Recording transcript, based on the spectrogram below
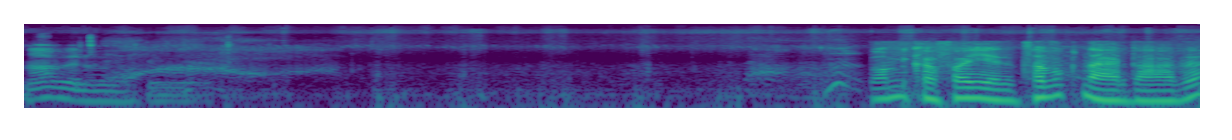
Ne yapıyorsun? Zombi kafayı yedi. Tavuk nerede abi?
